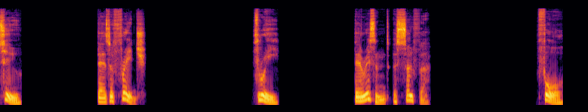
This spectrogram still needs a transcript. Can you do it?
2, There's a fridge. 3, There isn't a sofa. 4,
